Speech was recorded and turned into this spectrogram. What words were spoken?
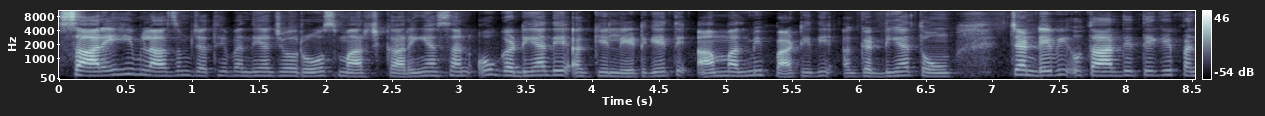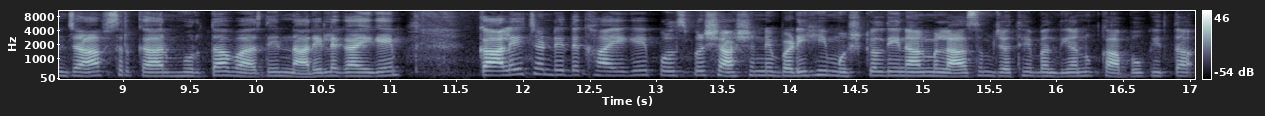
ਸਾਰੇ ਹੀ ਮੁਲਾਜ਼ਮ ਜਥੇਬੰਦੀਆਂ ਜੋ ਰੋਸ ਮਾਰਚ ਕਰ ਰਹੀਆਂ ਸਨ, ਉਹ ਗੱਡੀਆਂ ਦੇ ਅੱਗੇ ਲੇਟ ਗਏ ਤੇ ਆਮ ਆਦਮੀ ਪਾਰਟੀ ਦੀ ਗੱਡੀਆਂ ਤੋਂ ਝੰਡੇ ਵੀ ਉਤਾਰ ਦਿੱਤੇ ਗਏ। ਪੰਜਾਬ ਸਰਕਾਰ ਮੁਰਦਾਬਾਦ ਦੇ ਨਾਰੇ ਲਗਾਏ ਗਏ। ਕਾਲੇ ਝੰਡੇ ਦਿਖਾਏ ਗਏ। ਪੁਲਿਸ ਪ੍ਰਸ਼ਾਸਨ ਨੇ ਬੜੀ ਹੀ ਮੁਸ਼ਕਲ ਦੇ ਨਾਲ ਮੁਲਾਜ਼ਮ ਜਥੇਬੰਦੀਆਂ ਨੂੰ ਕਾਬੂ ਕੀਤਾ।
